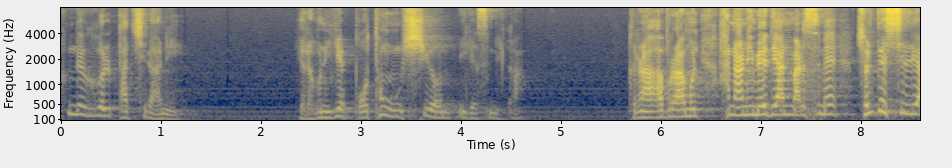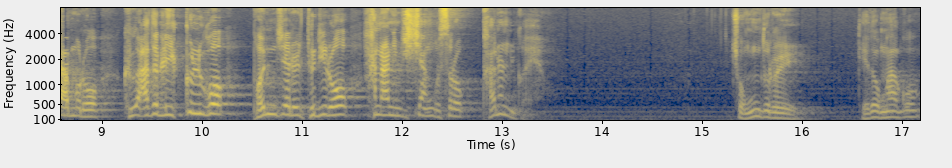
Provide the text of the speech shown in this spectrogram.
근데 그걸 바치라니 여러분 이게 보통 시험이겠습니까? 그러나 아브라함은 하나님에 대한 말씀에 절대 신뢰함으로 그 아들을 이끌고 번제를 드리러 하나님 시한 곳으로 가는 거예요. 종들을 대동하고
